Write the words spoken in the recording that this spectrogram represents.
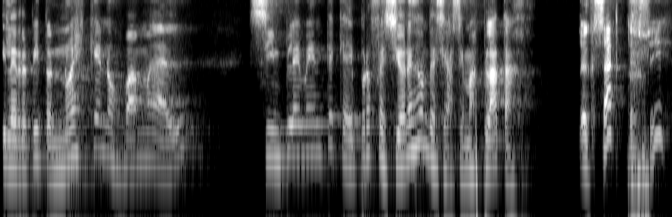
y le repito, no es que nos va mal, simplemente que hay profesiones donde se hace más plata. Exacto, sí.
